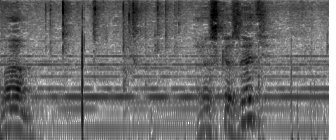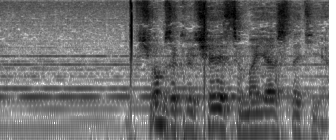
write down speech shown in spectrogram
вам рассказать, в чем заключается моя статья.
